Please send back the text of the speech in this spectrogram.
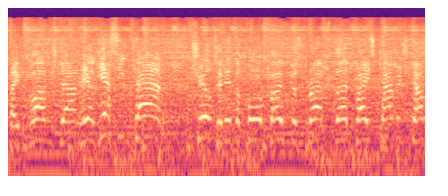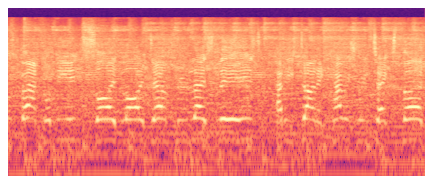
They plunge downhill. Yes, he can. Chilton in the Ford Focus grabs third place. Cammish comes back on the inside line down through Leslie's. And he's done it. Cammish retakes third.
